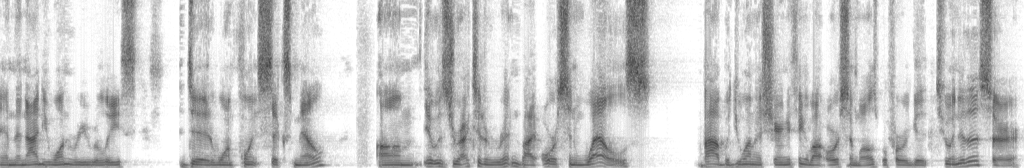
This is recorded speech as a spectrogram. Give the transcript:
and the 91 re release did 1.6 mil. Um, it was directed and written by Orson Welles. Bob, would you want to share anything about Orson Welles before we get too into this, or?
